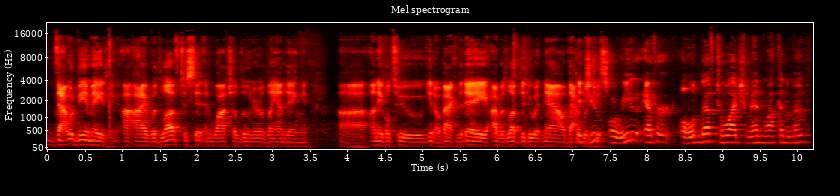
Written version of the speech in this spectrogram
that would be amazing. I, I would love to sit and watch a lunar landing. Uh, unable to, you know, back in the day, I would love to do it now. That Did would you, just, or were you ever old enough to watch men walk on the moon?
